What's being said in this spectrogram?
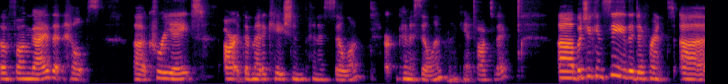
of fungi that helps uh, create our, the medication penicillin, or penicillin, I can't talk today. Uh, but you can see the different uh,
